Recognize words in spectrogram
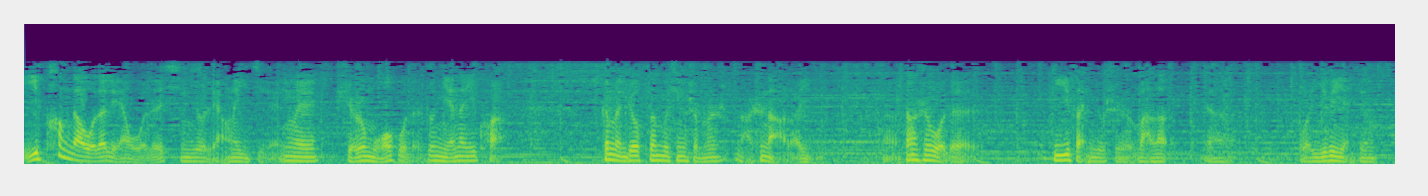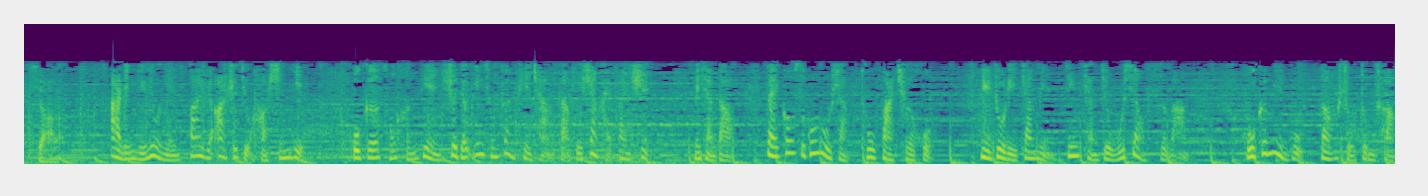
一碰到我的脸，我的心就凉了一截，因为血肉模糊的，都粘在一块儿，根本就分不清什么哪是哪了。呃，当时我的第一反应就是完了，呃，我一个眼睛瞎了。二零零六年八月二十九号深夜，胡歌从横店《射雕英雄传》片场赶回上海办事，没想到在高速公路上突发车祸，女助理张敏经抢救无效死亡，胡歌面部遭受重创。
